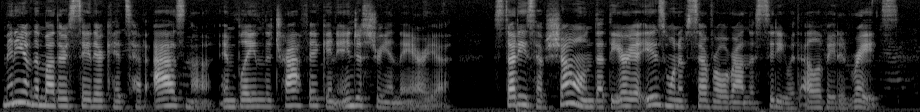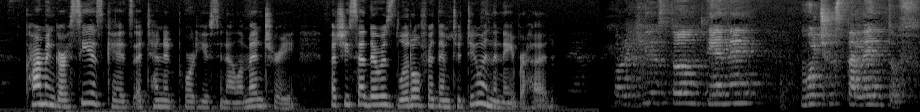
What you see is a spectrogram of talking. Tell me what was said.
Many of the mothers say their kids have asthma and blame the traffic and industry in the area. Studies have shown that the area is one of several around the city with elevated rates. Carmen Garcia's kids attended Port Houston Elementary, but she said there was little for them to do in the neighborhood Port Houston tiene muchos talentos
